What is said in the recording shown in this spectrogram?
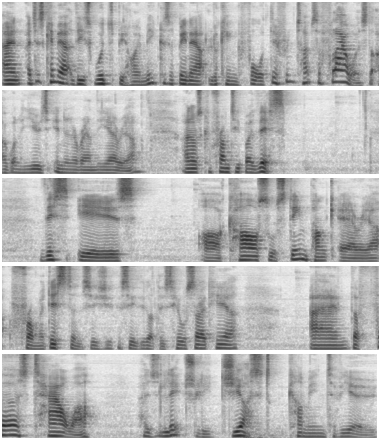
And I just came out of these woods behind me because I've been out looking for different types of flowers that I want to use in and around the area. And I was confronted by this. This is our castle steampunk area from a distance. As you can see, they've got this hillside here. And the first tower has literally just come into view.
